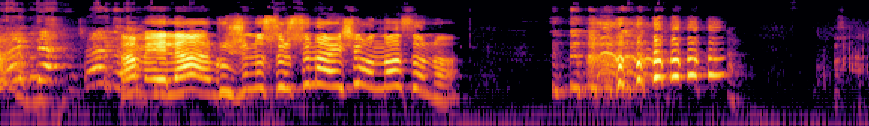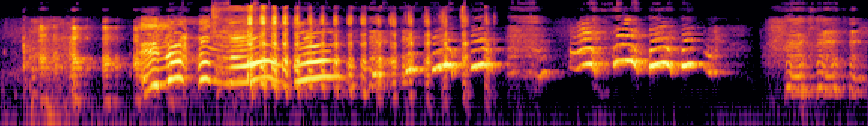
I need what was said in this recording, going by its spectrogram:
Arkadaş. Tamam Ela rujunu sürsün Ayşe ondan sonra. Ela ne oldu?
